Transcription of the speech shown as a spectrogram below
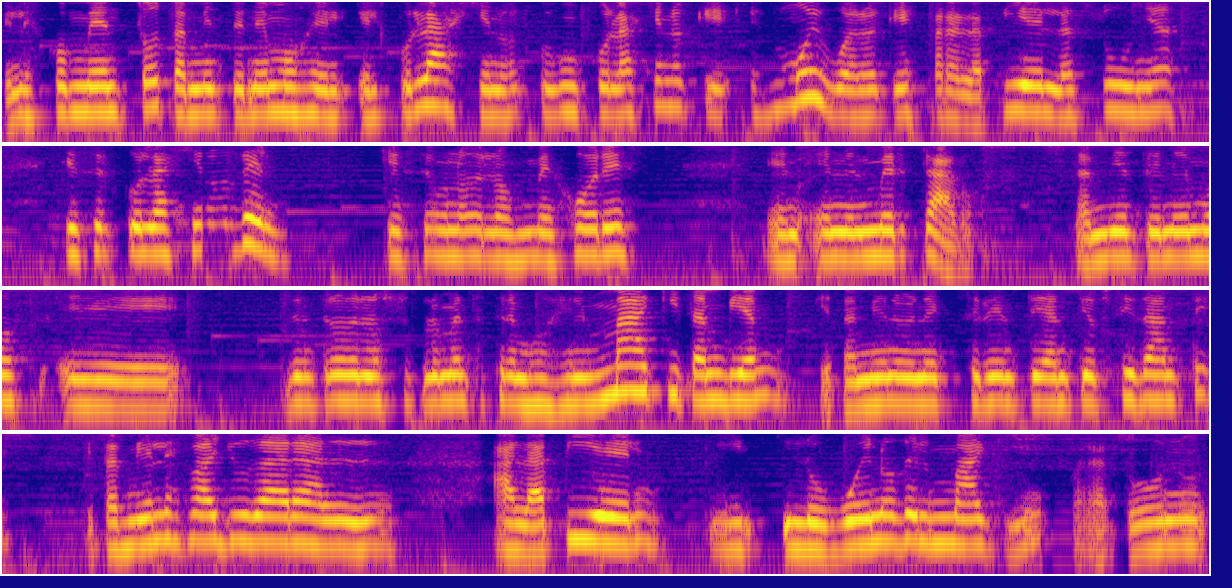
les comento, también tenemos el, colágeno, un colágeno que es muy bueno, que es para la piel, las uñas, que es el colágeno DEN, que es uno de los mejores en, el mercado. También tenemos eh, Dentro de los suplementos tenemos el maqui también, que también es un excelente antioxidante, que también les va a ayudar a la piel. Y, lo bueno del maqui, para, todo,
